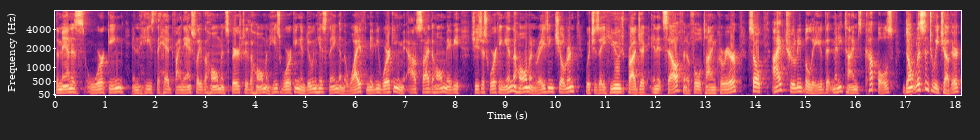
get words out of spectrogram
the man is working and he's the head financially of the home and spiritually of the home, and he's working and doing his thing, and the wife may be working outside the home. Maybe she's just working in the home and raising children, which is a huge project in itself and a full time career. So I truly believe that many times couples don't listen to each other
